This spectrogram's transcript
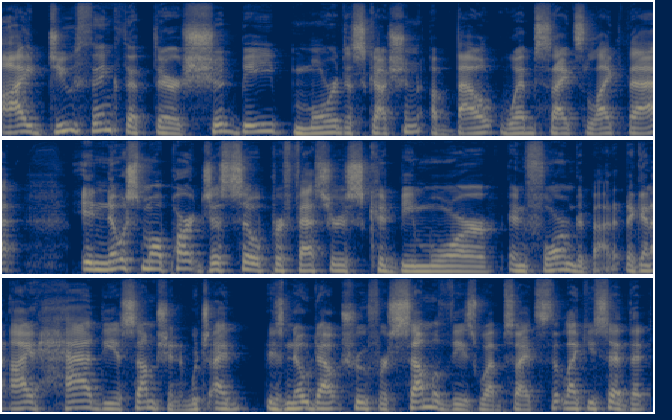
I do think that there should be more discussion about websites like that in no small part just so professors could be more informed about it. Again, I had the assumption, which I, is no doubt true for some of these websites, that like you said, that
